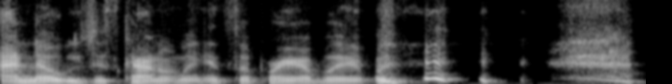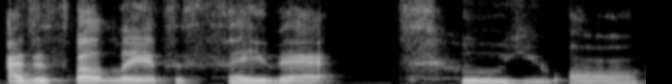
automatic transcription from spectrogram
I know we just kind of went into prayer, but I just felt led to say that to you all,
